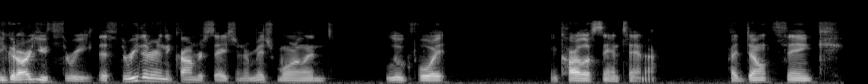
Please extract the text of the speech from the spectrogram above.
you could argue three. The three that are in the conversation are Mitch Moreland, Luke Voit, and Carlos Santana. I don't think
